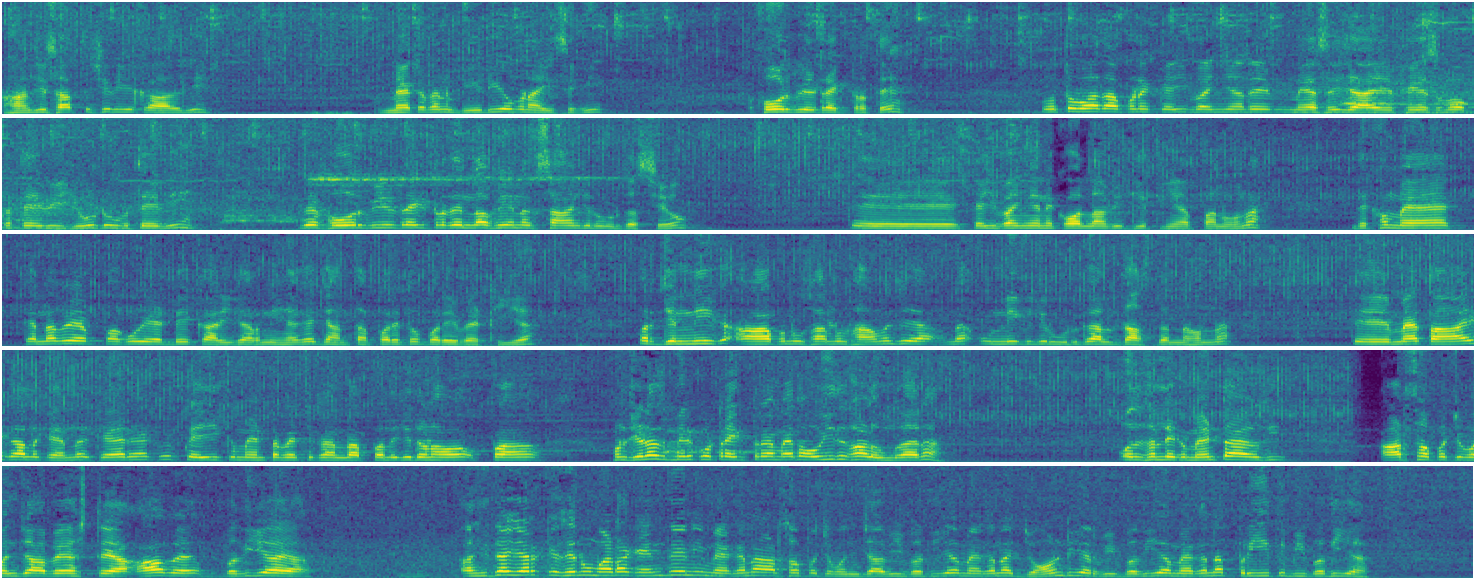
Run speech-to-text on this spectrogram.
ਹਾਂਜੀ, ਸਤਿ ਸ਼੍ਰੀ ਅਕਾਲ ਜੀ। ਮੈਂ ਇੱਕ ਦਿਨ ਵੀਡੀਓ ਬਣਾਈ ਸੀਗੀ 4 ਵੀਲ ਟਰੈਕਟਰ ਤੇ। ਉਸ ਤੋਂ ਬਾਅਦ ਆਪਣੇ ਕਈ ਬਾਈਆਂ ਦੇ ਮੈਸੇਜ ਆਏ ਫੇਸਬੁੱਕ ਤੇ ਵੀ, YouTube ਤੇ ਵੀ ਵੀ 4 ਵੀਲ ਟਰੈਕਟਰ ਦੇ ਨਫੇ ਨੁਕਸਾਨ ਜ਼ਰੂਰ ਦੱਸਿਓ। ਤੇ ਕਈ ਬਾਈਆਂ ਨੇ ਕਾਲਾਂ ਵੀ ਕੀਤੀਆਂ ਆਪਾਂ ਨੂੰ, ਹਨਾ। ਦੇਖੋ, ਮੈਂ ਕਹਿੰਦਾ ਵੀ ਆਪਾਂ ਕੋਈ ਐਡੇ ਕਾਰੀਗਰ ਨਹੀਂ ਹੈਗੇ, ਜਨਤਾ ਪਰੇ ਤੋਂ ਪਰੇ ਬੈਠੀ ਆ। ਪਰ ਜਿੰਨੀ ਕੁ ਆਪ ਨੂੰ ਸਾਨੂੰ ਸਮਝ ਆ, ਮੈਂ ਉਨੀ ਕੁ ਜ਼ਰੂਰ ਗੱਲ ਦੱਸ ਦਿੰਦਾ ਹੁੰਦਾ ਤੇ ਮੈਂ ਤਾਂ ਇਹ ਗੱਲ ਕਹਿੰਦਾ ਕਹਿ ਰਿਹਾ ਕਿ ਕਈ ਕਮੈਂਟ ਵਿੱਚ ਗੱਲ ਆਪਾਂ ਨੇ ਜਦੋਂ ਆਪਾਂ ਹੁਣ ਜਿਹੜਾ ਮੇਰੇ ਕੋਲ ਟਰੈਕਟਰ ਹੈ ਮੈਂ ਤਾਂ ਉਹੀ ਦਿਖਾ ਲੂੰਗਾ ਨਾ? ਉਹਦੇ ਥੱਲੇ ਕਮੈਂਟ ਆਇਆ ਸੀ 855 ਬੈਸਟ ਆ ਆ ਵਧੀਆ ਆ। ਅਸੀਂ ਤਾਂ ਯਾਰ ਕਿਸੇ ਨੂੰ ਮਾੜਾ ਕਹਿੰਦੇ ਨਹੀਂ, ਮੈਂ ਕਹਿੰਦਾ 855 ਵੀ ਵਧੀਆ, ਮੈਂ ਕਹਿੰਦਾ ਜੌਨ ਡੀਅਰ ਵੀ ਵਧੀਆ, ਮੈਂ ਕਹਿੰਦਾ ਪ੍ਰੀਤ ਵੀ ਵਧੀਆ।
